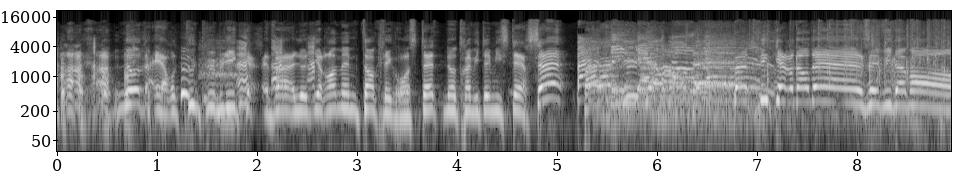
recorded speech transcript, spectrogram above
Notre, et alors tout le public va le dire en même temps que les grosses têtes. Notre invité mystère, c'est Patrick Hernandez Patrick Hernandez, évidemment.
